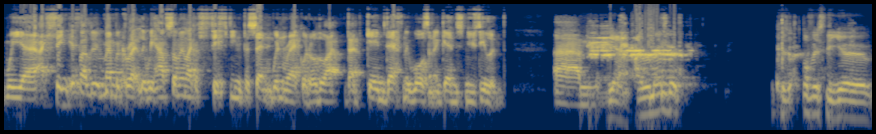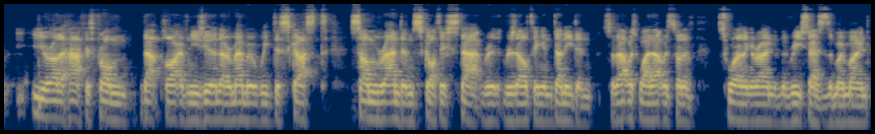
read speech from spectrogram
We, uh, I think, if I remember correctly, we have something like a fifteen percent win record. Although I, that game definitely wasn't against New Zealand. Um, yeah, I remember because obviously your your other half is from that part of New Zealand. I remember we discussed some random Scottish stat re- resulting in Dunedin, so that was why that was sort of swirling around in the recesses of my mind.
